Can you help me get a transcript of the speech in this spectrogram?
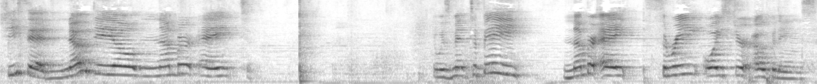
She said, no deal number eight. It was meant to be number eight, three oyster openings.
